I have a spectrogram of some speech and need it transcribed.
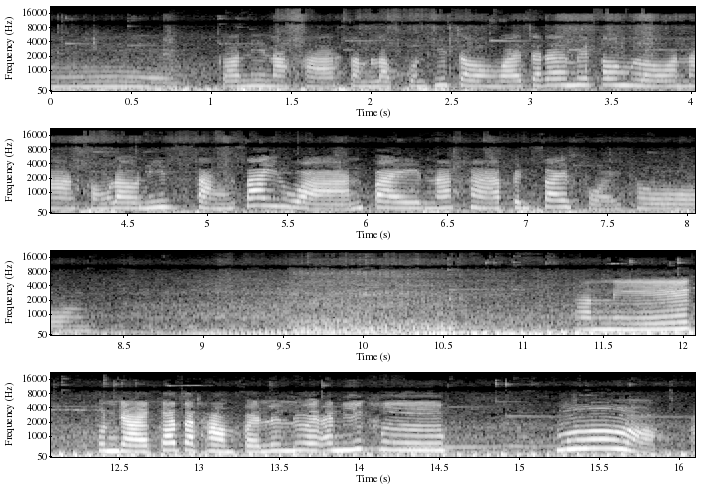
นี่ก็นี่นะคะสำหรับคนที่จองไว้จะได้ไม่ต้องรอนานของเรานี่สั่งไส้หวานไปนะคะ เป็นไส้ฝอยทอง อันนี้คุณยายก็จะทำไปเรื่อยๆ อันนี้คือ หม้ออ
